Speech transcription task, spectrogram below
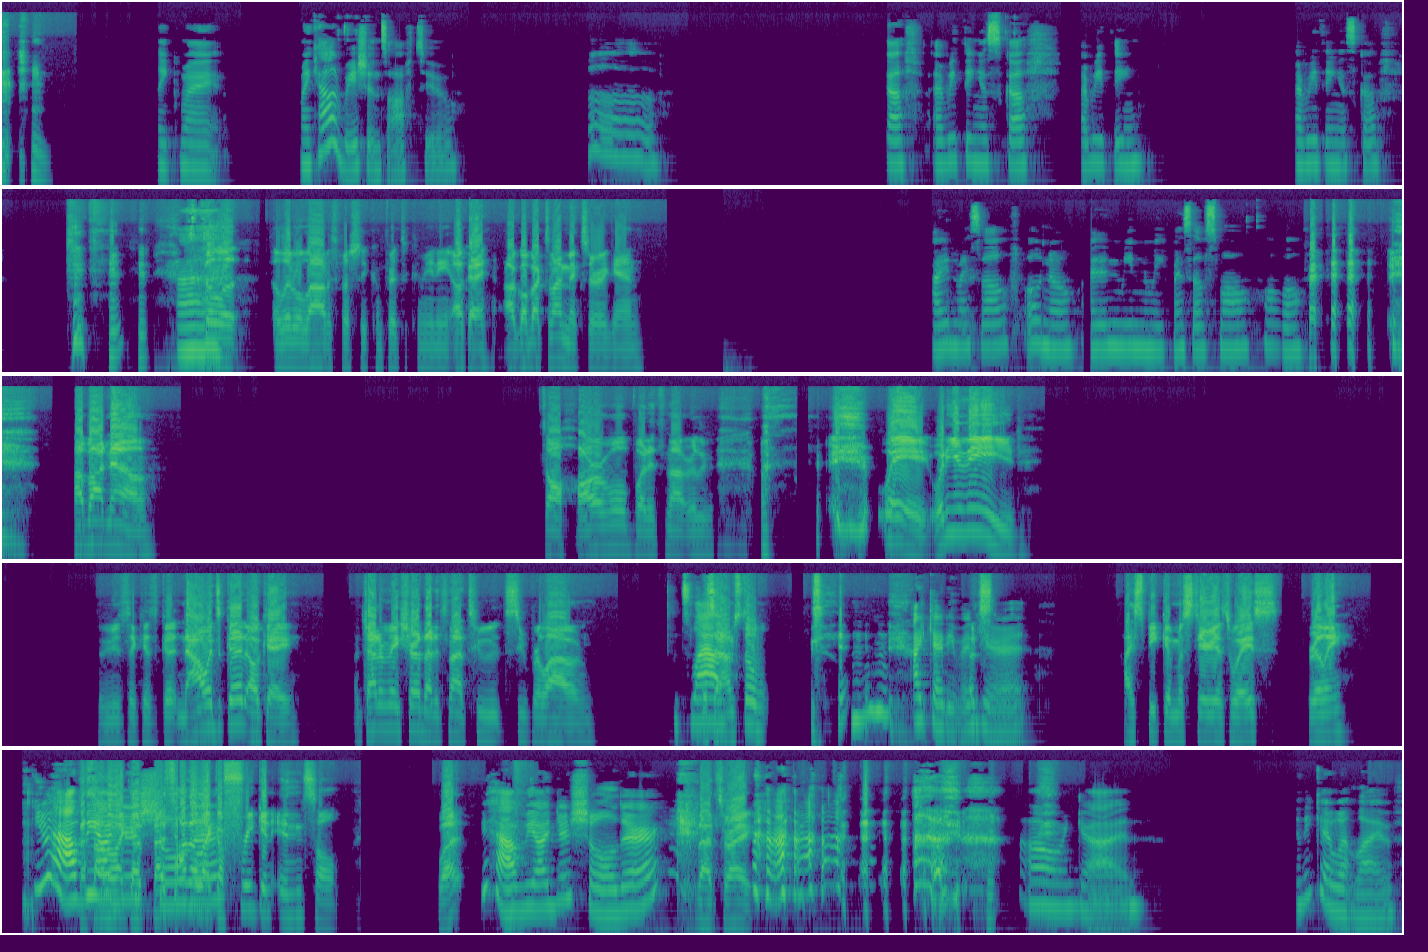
like my my calibration's off too. Ugh. Scuff. Everything is scuff. Everything. Everything is scuff. Still Ah, a, a little loud, especially compared to community. Okay, I'll go back to my mixer again. hide myself. Oh no, I didn't mean to make myself small. Oh well. How about now? It's all horrible, but it's not really. Wait, what do you mean? The music is good. Now it's good? Okay. I'm trying to make sure that it's not too super loud. It's loud. Listen. I'm still. I can't even hear it. I speak in mysterious ways. Really? You have That me sounded on like your a shoulder. that sounded like a freaking insult. What? You have me on your shoulder. That's right. oh my god. I think I went live.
